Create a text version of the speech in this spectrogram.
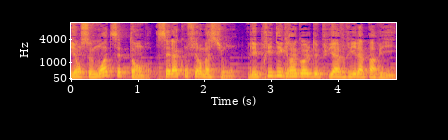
Et en ce mois de septembre, c'est la confirmation. Les prix dégringolent depuis avril à Paris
